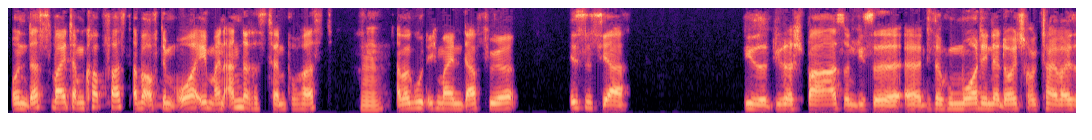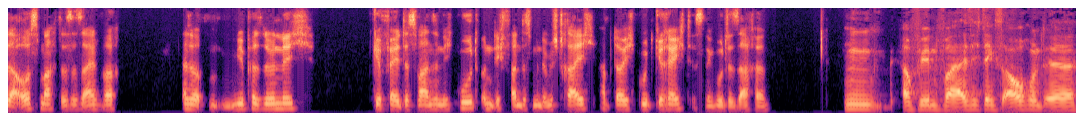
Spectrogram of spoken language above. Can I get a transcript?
und das weiter im Kopf hast, aber auf dem Ohr eben ein anderes Tempo hast. Hm. Aber gut, ich meine, dafür ist es ja diese, dieser Spaß und diese, äh, dieser Humor, den der Deutschrock teilweise ausmacht. Das ist einfach, also mir persönlich gefällt es wahnsinnig gut und ich fand es mit dem Streich, habt ihr euch gut gerecht, ist eine gute Sache. Mhm, auf jeden Fall, also ich denke es auch und äh,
